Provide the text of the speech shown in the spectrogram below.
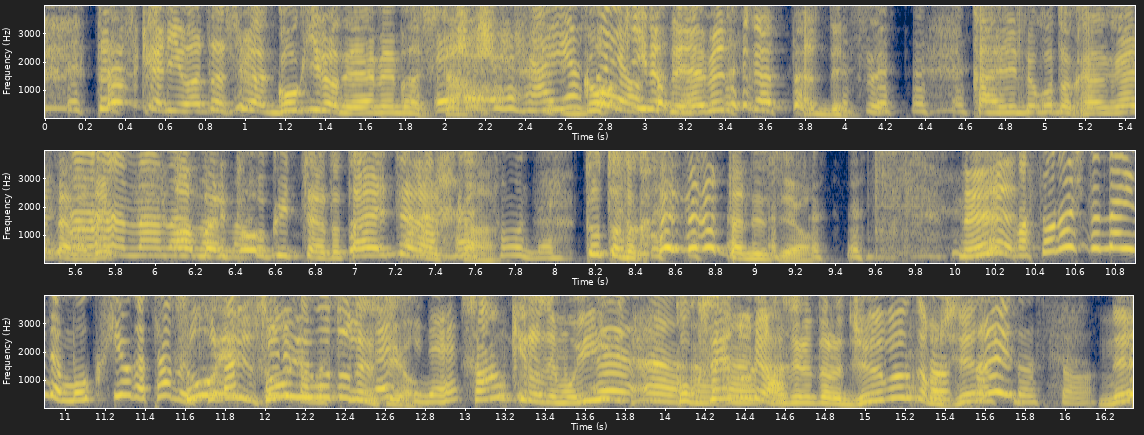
確かに私は5キロでやめました。えー早さよ5キロでやめなかったんです。帰りのこと考えたらね、あーまあまあまあまああんまり遠く行っちゃうと大変じゃないですか。そうねとっとと帰りたかったんですよ。ね。まあ、その人なりの目標が多分決ういう、そういうことですよ。しれないしね。3キロでもいい、国際通り走れたら十分かもしれない。そうそうそうそうね、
